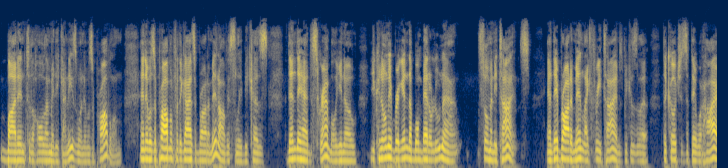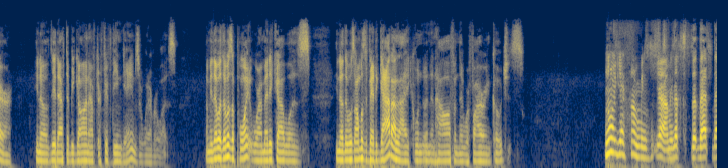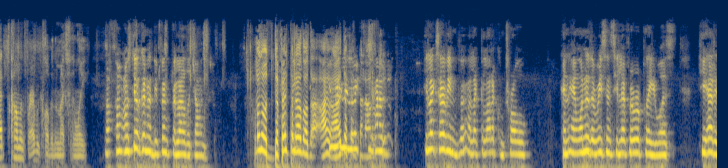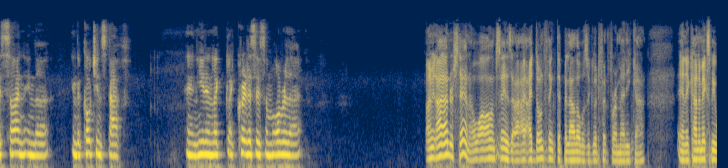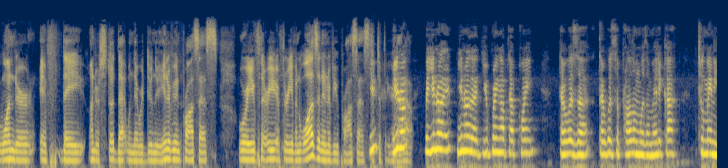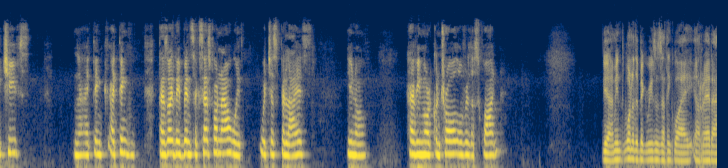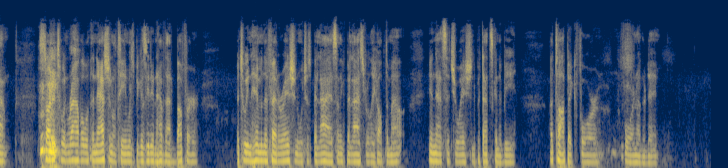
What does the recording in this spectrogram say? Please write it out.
bought into the whole Americanismo, and it was a problem. And it was a problem for the guys that brought him in, obviously, because then they had to scramble. You know, you can only bring in the Bombero Luna so many times, and they brought him in like three times because of the the coaches that they would hire. You know, they'd have to be gone after 15 games or whatever it was. I mean, there was there was a point where America was, you know, there was almost Vergara like when, when and how often they were firing coaches. No, yeah, I mean, yeah, I mean that's that, that that's common for every club in the Mexican League. I- I'm I'm still gonna defend Pelado, John. Oh no, defend Pelado. I, He I really defend likes Pelado. have, he likes having uh, like a lot of control, and and one of the reasons he left River Plate was he had his son in the in the coaching staff, and he didn't like like criticism over that. I mean, I understand. All I'm saying is that I, I don't think that Pelado was a good fit for America, and it kind of makes me wonder if they understood that when they were doing the interviewing process, or if there if there even was an interview process to, to figure you that know, out. but you know, you know that you bring up that point. That was a that was the problem with America. Too many chiefs. And I think I think that's why they've been successful now with with just Pelaez. You know, having more control over the squad. Yeah, I mean, one of the big reasons I think why Herrera started to unravel with the national team was because he didn't have that buffer between him and the federation, which was Pelaez. I think Pelaez really helped him out in that situation, but that's going to be a topic for for another day,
